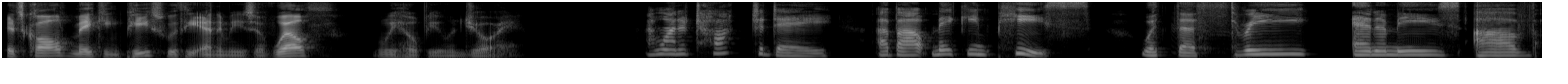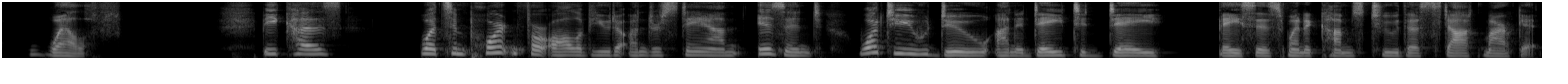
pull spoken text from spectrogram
It's called Making Peace with the Enemies of Wealth. We hope you enjoy. I want to talk today about making peace with the three enemies of wealth. Because what's important for all of you to understand isn't what do you do on a day to day basis when it comes to the stock market.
